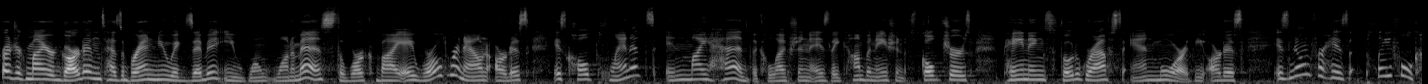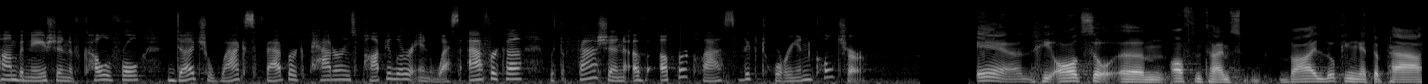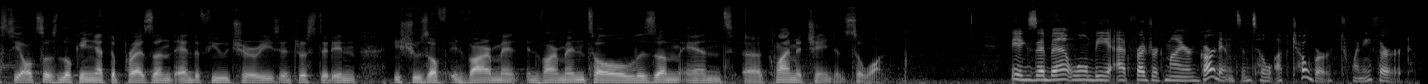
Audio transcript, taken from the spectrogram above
Frederik Meijer Gardens has a brand new exhibit you won't want to miss. The work by a world-renowned artist is called Planets in My Head. The collection is a combination of sculptures, paintings, photographs, and more. The artist is known for his playful combination of colorful Dutch wax fabric patterns popular in West Africa with the fashion of upper-class Victorian culture. And he also, um, oftentimes, by looking at the past, he also is looking at the present and the future. He's interested in issues of environment, environmentalism and uh, climate change and so on. The exhibit will be at Frederik Meijer Gardens until October 23rd.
